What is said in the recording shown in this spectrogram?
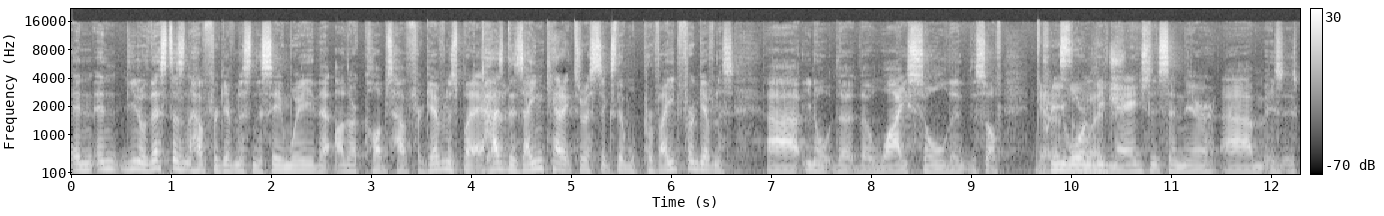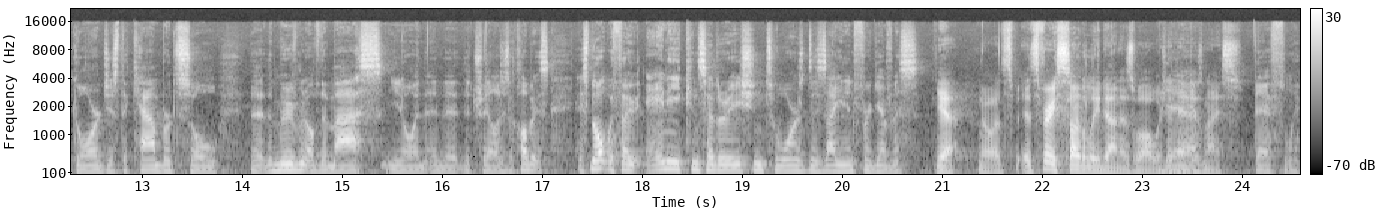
and, and you know, this doesn't have forgiveness in the same way that other clubs have forgiveness, but it has design characteristics that will provide forgiveness. Uh, you know, the the Y sole, the, the sort of Yeah, pre-worn leading edge that's in there um, is, is gorgeous. The cambered sole, the, the movement of the mass, you know, and, and the, the trailers of the club. It's it's not without any consideration towards design and forgiveness. Yeah, no, it's it's very subtly done as well, which I think is nice. Definitely.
